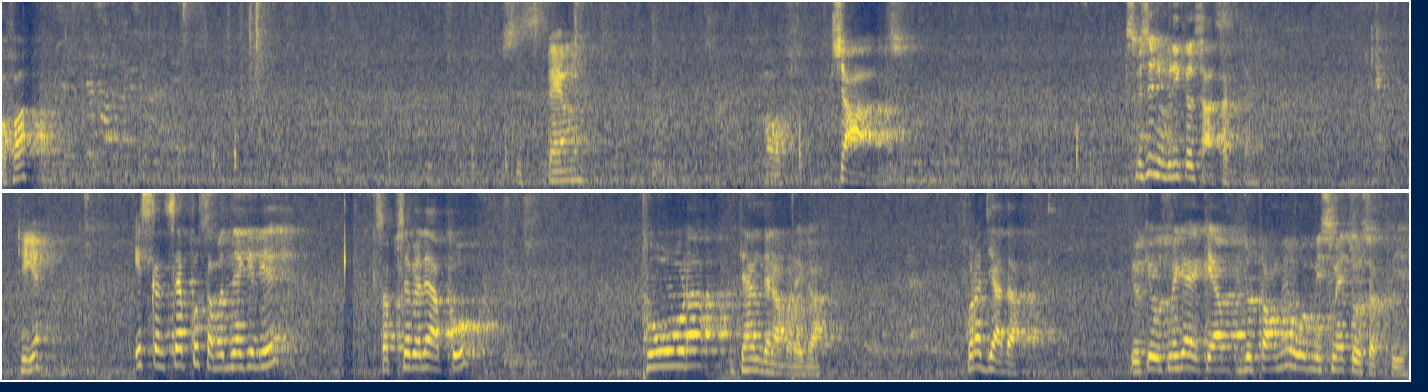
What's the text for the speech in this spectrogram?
of a system of charge इसमें से न्यूमेरिकल्स आ सकता है। ठीक है? इस कंसेप्ट को समझने के लिए सबसे पहले आपको थोड़ा ध्यान देना पड़ेगा। थोड़ा ज़्यादा। क्योंकि उसमें क्या है कि आप जो टॉम है वो मिसमैच हो सकती है।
